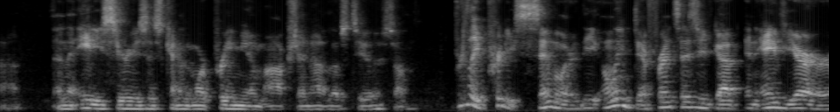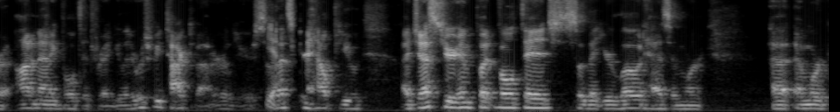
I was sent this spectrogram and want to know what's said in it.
uh, and the 80 series is kind of the more premium option out of those two. So really pretty similar. The only difference is you've got an AVR automatic voltage regulator, which we talked about earlier. So yeah. that's going to help you adjust your input voltage so that your load has a more uh, a more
